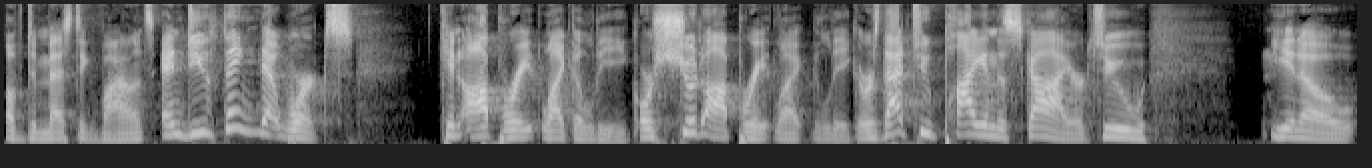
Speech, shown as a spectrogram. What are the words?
of domestic violence? And do you think networks can operate like a league or should operate like a league? Or is that too pie in the sky or too, you know,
